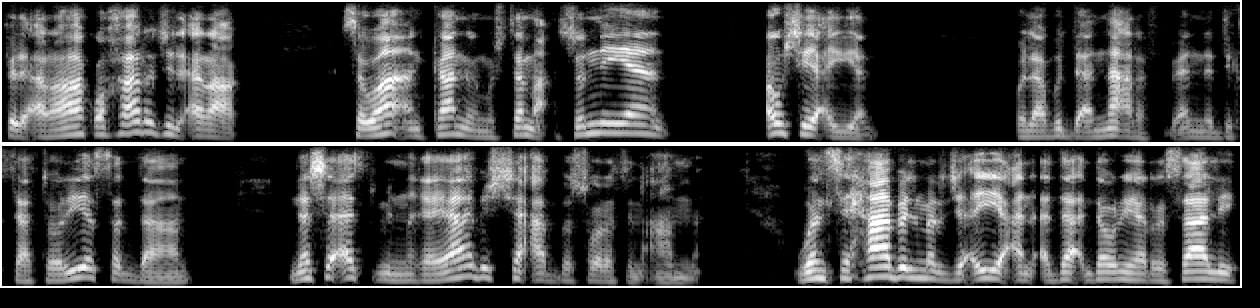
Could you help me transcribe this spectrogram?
في العراق وخارج العراق سواء كان المجتمع سنيا أو شيعيا. ولا بد أن نعرف بأن دكتاتورية صدام نشأت من غياب الشعب بصورة عامة وانسحاب المرجعية عن أداء دورها الرسالي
